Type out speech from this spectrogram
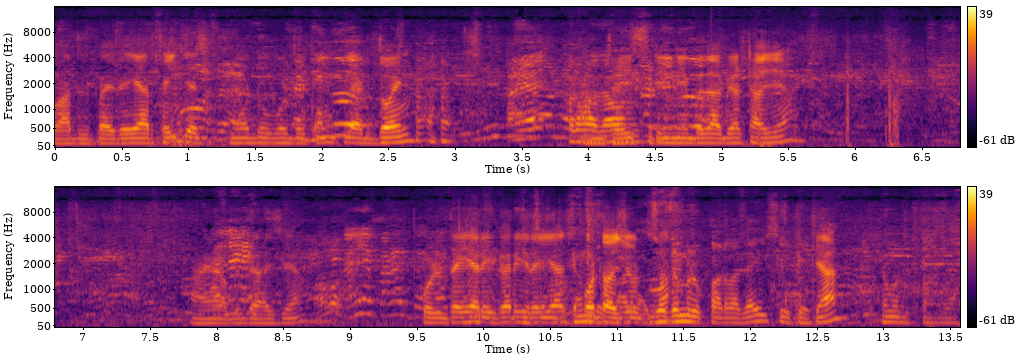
સ્વાદભાઈ તૈયાર થઈ ગયા છે. મોઢું મોઢું કમ્પ્લેટ ધોઈને. જયશ્રી ને બધા બેઠા છે. હા બધા છે. ફૂલ તૈયારી કરી રહ્યા છે. ફોટો જમરૂક પાડવા જાય છે ક્યાં? જમરૂક પાડવા.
